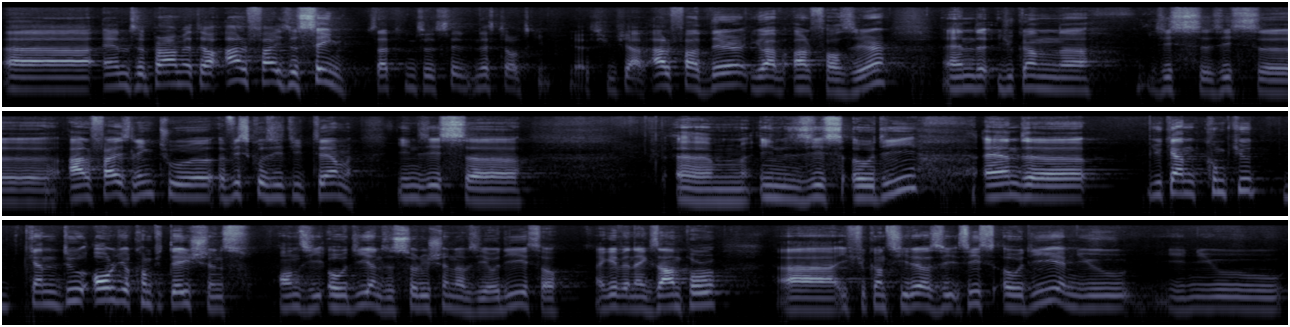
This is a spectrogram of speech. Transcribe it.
uh, and the parameter alpha is the same that in the Nesterov scheme. Yes, you have alpha there, you have alpha there, and you can uh, this this uh, alpha is linked to a, a, viscosity term in this uh, um, in this ODE, and uh, you can compute can do all your computations on the ODE and the solution of the ODE. So I give an example. Uh, if you consider this, this, ODE and you, and you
